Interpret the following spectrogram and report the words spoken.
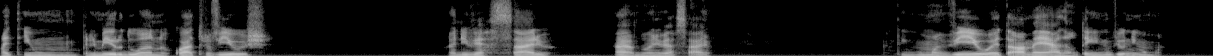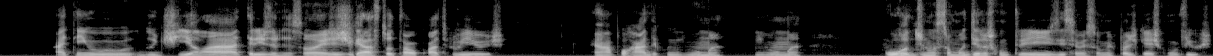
Aí tem um primeiro do ano, 4 views aniversário. Ah, no aniversário. Tem uma view, aí tá uma merda, não tem view nenhuma. Aí tem o do dia lá, três visualizações, desgraça total, quatro views. É uma porrada com nenhuma, nenhuma. Gordo de noção modelos com três, esse é o meu podcast com views.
